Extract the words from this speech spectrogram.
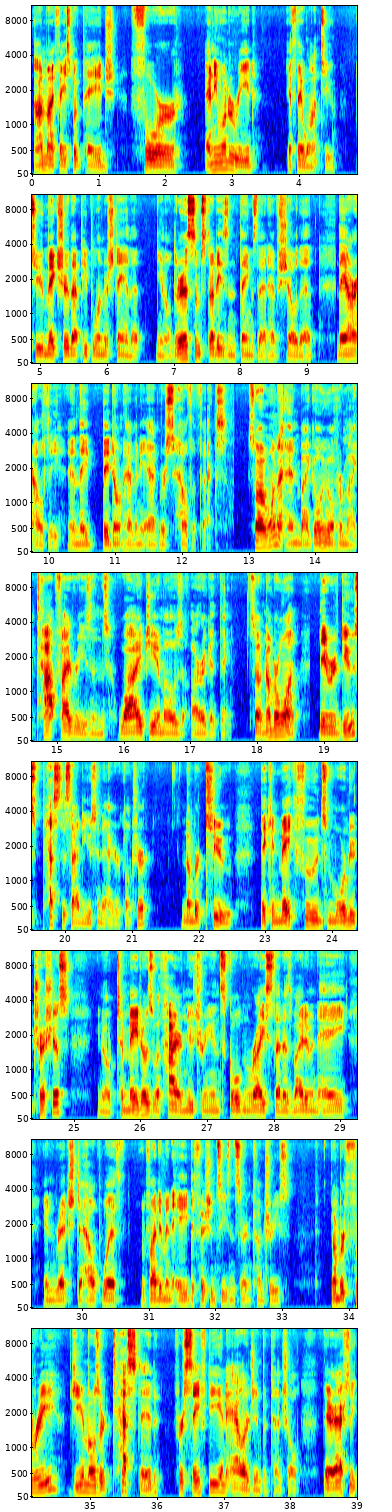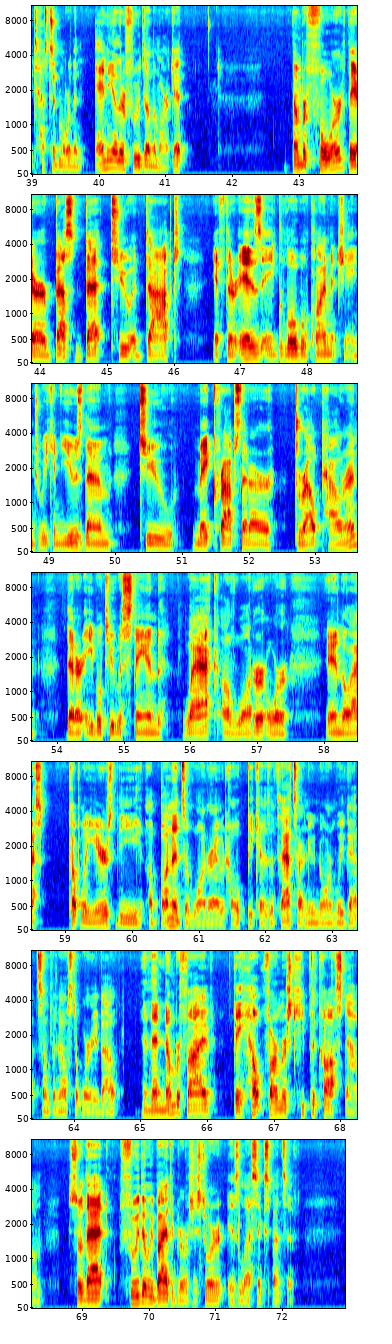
on my Facebook page for anyone to read if they want to. to make sure that people understand that you know there is some studies and things that have show that they are healthy and they they don't have any adverse health effects. So I want to end by going over my top 5 reasons why GMOs are a good thing. So number 1, they reduce pesticide use in agriculture. Number 2, they can make foods more nutritious. You know, tomatoes with higher nutrients, golden rice that has vitamin A enriched to help with vitamin A deficiencies in certain countries. Number three, GMOs are tested for safety and allergen potential. They are actually tested more than any other foods on the market. Number four, they are best bet to adopt if there is a global climate change. We can use them to make crops that are drought tolerant, that are able to withstand lack of water, or in the last couple of years, the abundance of water, I would hope, because if that's our new norm, we've got something else to worry about. And then number five, they help farmers keep the costs down so that food that we buy at the grocery store is less expensive.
